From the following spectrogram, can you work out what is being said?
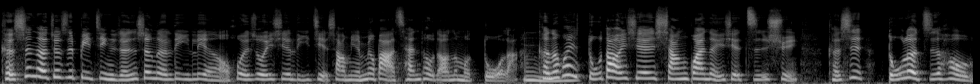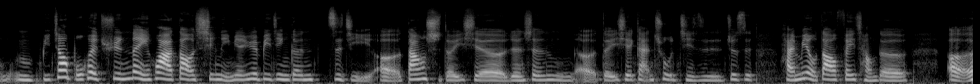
可是呢，就是毕竟人生的历练哦，或者说一些理解上面没有办法参透到那么多啦，可能会读到一些相关的一些资讯。可是读了之后，嗯，比较不会去内化到心里面，因为毕竟跟自己呃当时的一些人生呃的一些感触，其实就是还没有到非常的。呃，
